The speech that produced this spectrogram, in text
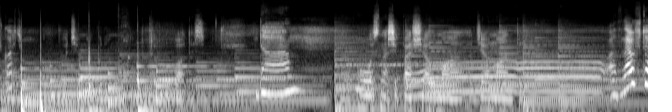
Скотч? потім ми будемо торгуватися. Да. Ось наші перші алма, діаманти. А знал, что,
